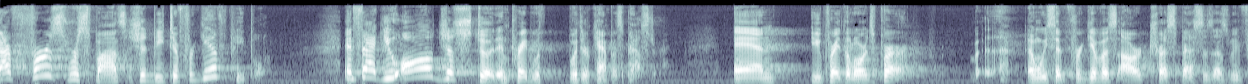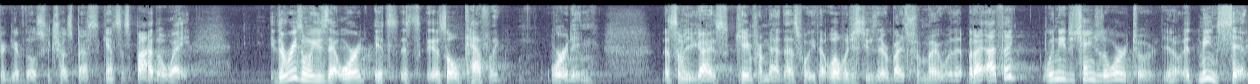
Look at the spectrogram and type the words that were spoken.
our first response should be to forgive people. In fact, you all just stood and prayed with, with your campus pastor, and you prayed the Lord's Prayer. And we said, Forgive us our trespasses as we forgive those who trespass against us. By the way, the reason we use that word, it's, it's, it's old Catholic wording. That some of you guys came from that. That's why you thought, well, we'll just use it. Everybody's familiar with it. But I, I think we need to change the word to, you know, it means sin.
